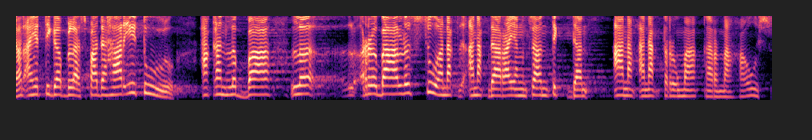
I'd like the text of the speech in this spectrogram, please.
Dan ayat 13, pada hari itu akan lebah le, reba lesu anak-anak darah yang cantik dan anak-anak terumah karena haus.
